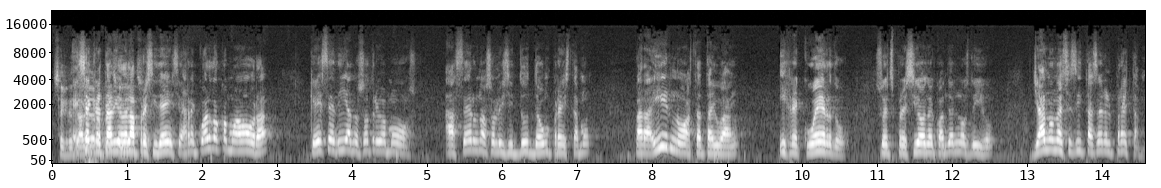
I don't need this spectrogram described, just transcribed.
secretario, secretario de, la presidencia. Recuerdo como ahora que ese día nosotros íbamos a hacer una solicitud de un préstamo para irnos hasta Taiwán y recuerdo su expresiones cuando él nos dijo, ya no necesita hacer el préstamo,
